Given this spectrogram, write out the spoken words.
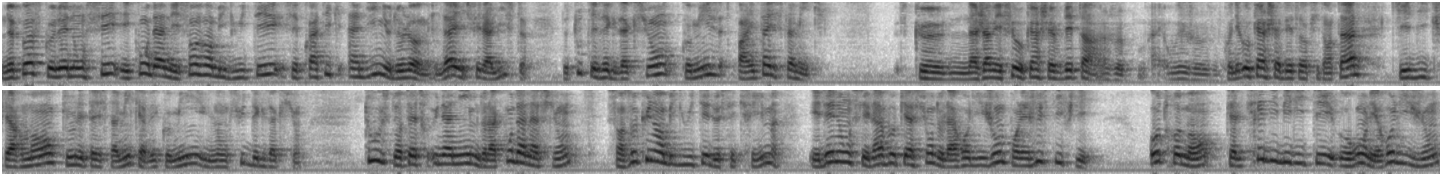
ne peuvent que dénoncer et condamner sans ambiguïté ces pratiques indignes de l'homme. Et là, il fait la liste de toutes les exactions commises par l'État islamique. Ce que n'a jamais fait aucun chef d'État. Hein. Je ne connais aucun chef d'État occidental qui ait dit clairement que l'État islamique avait commis une longue suite d'exactions. Tous doivent être unanimes dans la condamnation, sans aucune ambiguïté de ces crimes, et dénoncer l'invocation de la religion pour les justifier. Autrement, quelle crédibilité auront les religions,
